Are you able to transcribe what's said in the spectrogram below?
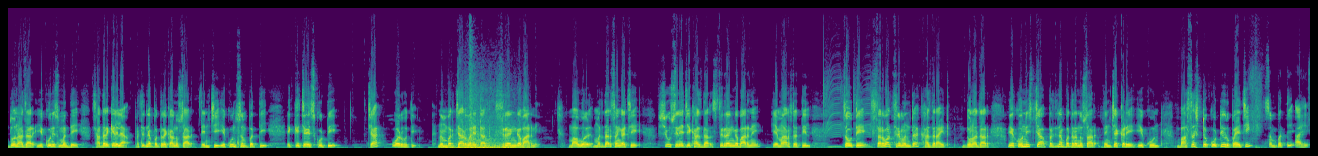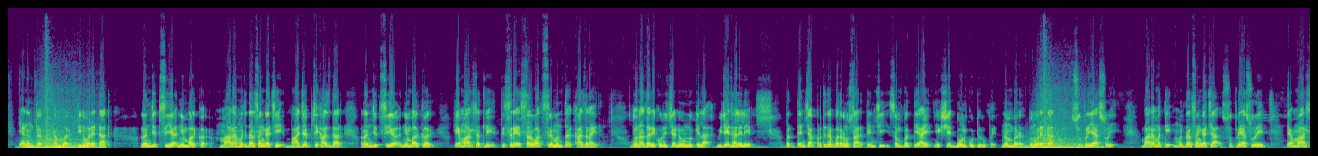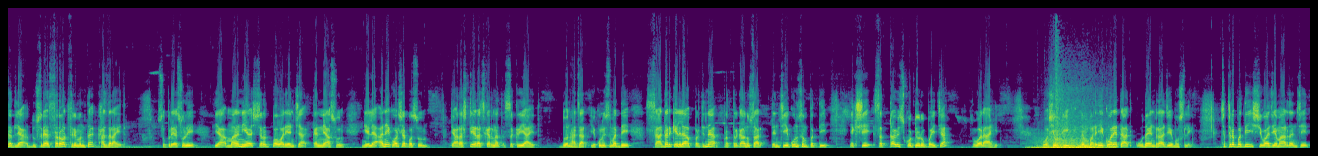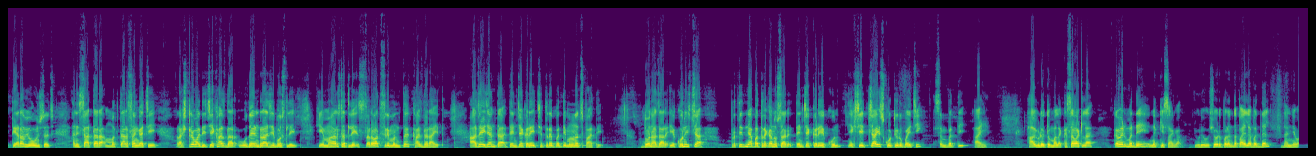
दोन हजार एकोणीसमध्ये सादर केलेल्या प्रतिज्ञापत्रकानुसार त्यांची एकूण संपत्ती एक्केचाळीस कोटीच्या वर होती. नंबर चारवर येतात श्रीरंग बारणे मावळ मतदारसंघाचे शिवसेनेचे खासदार श्रीरंग बारणे हे महाराष्ट्रातील चौथे सर्वात श्रीमंत खासदार आहेत. दोन हजार एकोणीसच्या प्रतिज्ञापत्रानुसार त्यांच्याकडे एकूण बासष्ट कोटी रुपयाची संपत्ती आहे. यानंतर नंबर तीनवर येतात रणजितसिंह निंबाळकर. माढा मतदारसंघाचे भाजपचे खासदार रणजितसिंह निंबाळकर हे महाराष्ट्रातले तिसरे सर्वात श्रीमंत खासदार आहेत. दोन हजार एकोणीसच्या निवडणुकीला विजय झालेले प त्यांच्या प्रतिज्ञापत्रानुसार त्यांची संपत्ती आहे एकशे दोन कोटी रुपये. नंबर दोनवर येतात सुप्रिया सुळे. बारामती मतदारसंघाच्या सुप्रिया सुळे त्या महाराष्ट्रातल्या दुसऱ्या सर्वात श्रीमंत खासदार आहेत. सुप्रिया सुळे या माननीय शरद पवार यांच्या कन्या असून गेल्या अनेक वर्षापासून त्या राष्ट्रीय राजकारणात सक्रिय आहेत. दोन हजार एकोणीसमध्ये सादर केलेल्या प्रतिज्ञापत्रकानुसार त्यांची एकूण संपत्ती एकशे सत्तावीस कोटी रुपयाच्या वर आहे. व शेवटी नंबर एकवर येतात उदयनराजे भोसले. छत्रपती शिवाजी महाराजांचे तेरावे वंशज आणि सातारा मतदारसंघाचे राष्ट्रवादीचे खासदार उदयनराजे भोसले हे महाराष्ट्रातले सर्वात श्रीमंत खासदार आहेत. आजही जनता त्यांच्याकडे छत्रपती म्हणूनच पाहते. दोन हजार एकोणीसच्या प्रतिज्ञापत्रकानुसार त्यांच्याकडे एकूण एकशे चाळीस कोटी रुपयाची संपत्ती आहे. हा व्हिडिओ तुम्हाला कसा वाटला? कमेंटमध्ये नक्की सांगा. व्हिडिओ शेवटपर्यंत पाहिल्याबद्दल धन्यवाद.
